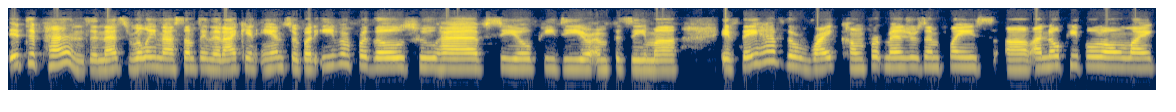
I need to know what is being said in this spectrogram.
it depends and that's really not something that i can answer but even for those who have copd or emphysema if they have the right comfort measures in place um, i know people don't like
